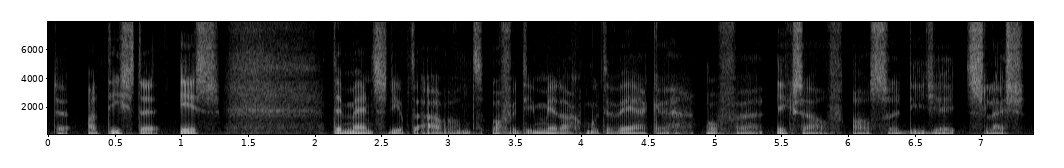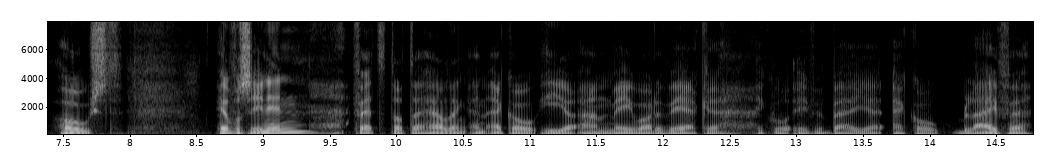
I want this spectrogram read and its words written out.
de artiesten is. de mensen die op de avond of die middag moeten werken. Of ikzelf als DJ slash host. Heel veel zin in. Vet dat de Helling en Echo hier aan mee werken. Ik wil even bij eh, Echo blijven.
